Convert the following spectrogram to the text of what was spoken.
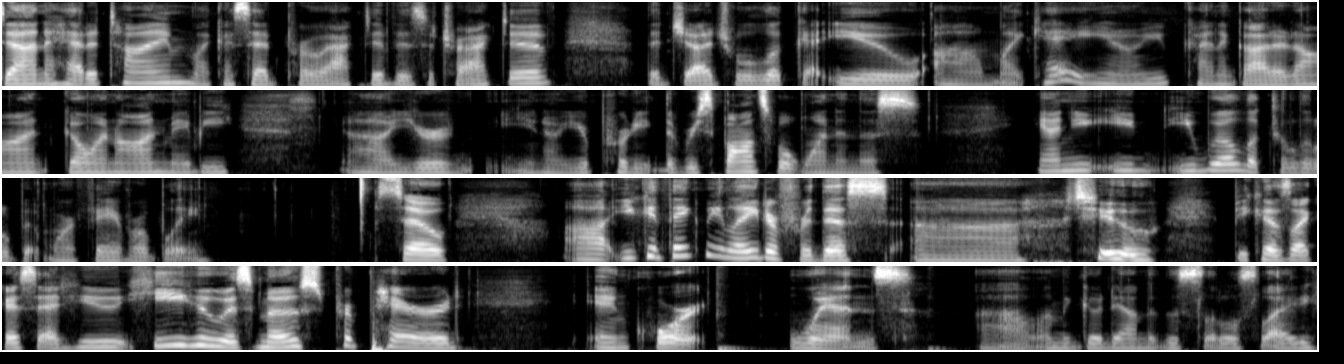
done ahead of time. Like I said, proactive is attractive. The judge will look at you um, like, hey, you know, you kind of got it on going on. Maybe uh, you're, you know, you're pretty the responsible one in this, and you you, you will look a little bit more favorably. So. Uh, you can thank me later for this uh, too, because, like I said, he, he who is most prepared in court wins. Uh, let me go down to this little slide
